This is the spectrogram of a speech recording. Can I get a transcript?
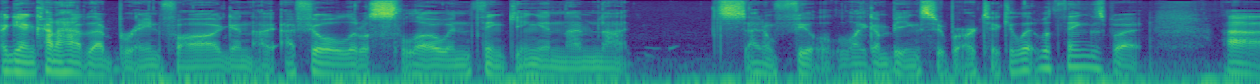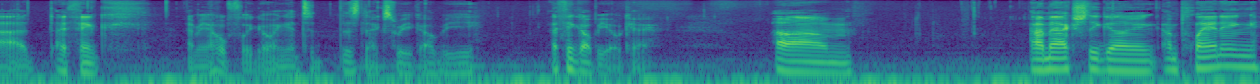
Again, kind of have that brain fog, and I, I feel a little slow in thinking, and I'm not. I don't feel like I'm being super articulate with things, but uh, I think. I mean, hopefully, going into this next week, I'll be. I think I'll be okay. Um, I'm actually going. I'm planning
